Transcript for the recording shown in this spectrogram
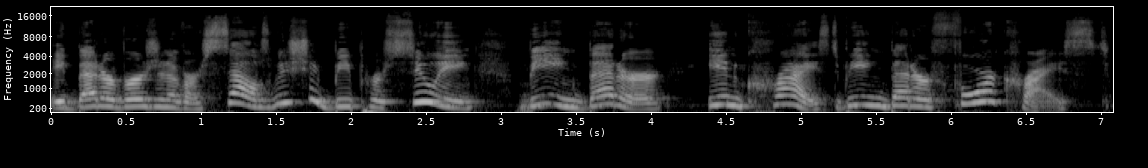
a better version of ourselves. We should be pursuing being better in Christ, being better for Christ.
